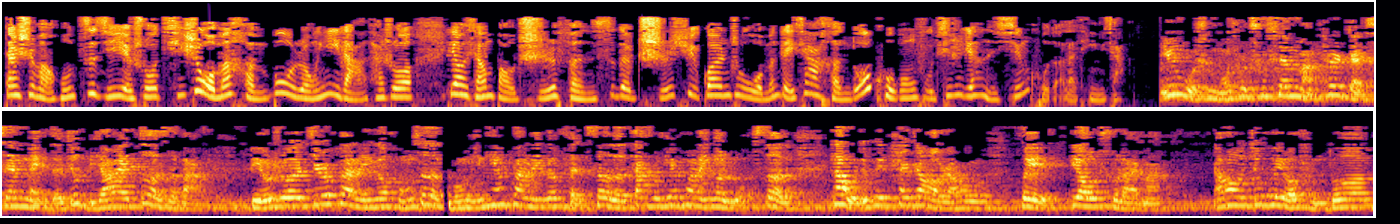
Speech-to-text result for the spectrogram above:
但是网红自己也说，其实我们很不容易的。他说，要想保持粉丝的持续关注，我们得下很多苦功夫，其实也很辛苦的。来听一下。因为我是模特出身嘛，他是展现美的，就比较爱嘚瑟吧。比如说今儿换了一个红色的头，明天换了一个粉色的，大后天换了一个裸色的，那我就会拍照，然后会标出来嘛，然后就会有很多。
